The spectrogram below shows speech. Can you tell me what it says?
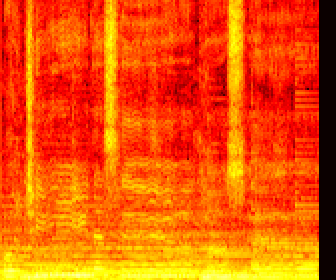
por ti desceu do céu.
